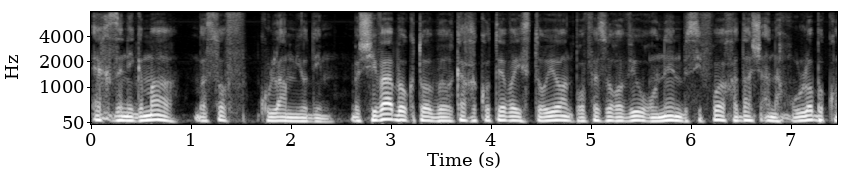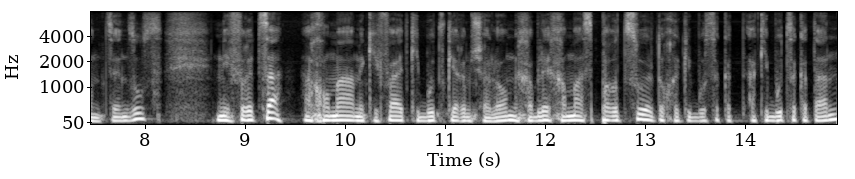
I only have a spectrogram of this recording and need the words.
איך זה נגמר, בסוף כולם יודעים. ב-7 באוקטובר, ככה כותב ההיסטוריון פרופסור אביהו רונן בספרו החדש "אנחנו לא בקונצנזוס", נפרצה החומה המקיפה את קיבוץ כרם שלום, מחבלי חמאס פרצו אל תוך הקיבוץ, הקיבוץ הקטן.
